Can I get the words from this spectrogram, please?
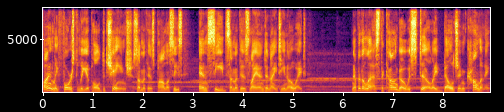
finally forced Leopold to change some of his policies and cede some of his land in 1908. Nevertheless, the Congo was still a Belgian colony,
